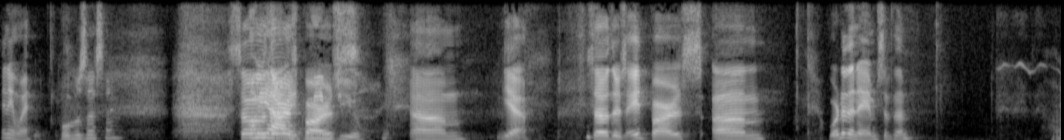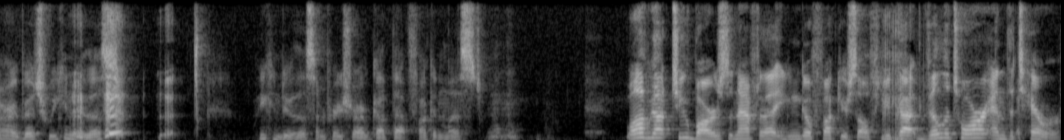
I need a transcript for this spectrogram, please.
Anyway, What was I saying? so Oh, yeah, there's bars. you. Um, yeah. So there's eight bars. Um, what are the names of them? All right, bitch, we can do this. we can do this. I'm pretty sure I've got that fucking list. Well, I've got two bars, and after that, you can go fuck yourself. You've got Villator and the Terror.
